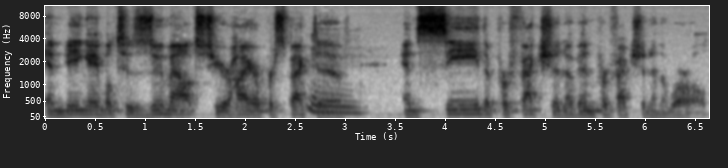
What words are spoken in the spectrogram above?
and being able to zoom out to your higher perspective mm. and see the perfection of imperfection in the world.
